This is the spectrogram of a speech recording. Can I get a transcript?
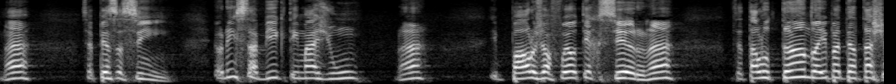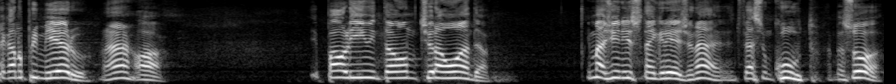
né? Você pensa assim, eu nem sabia que tem mais de um né? E Paulo já foi ao terceiro, né? Você está lutando aí para tentar chegar no primeiro, né? Ó. E Paulinho então tira onda. Imagine isso na igreja, né? Se tivesse um culto, a pessoa.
